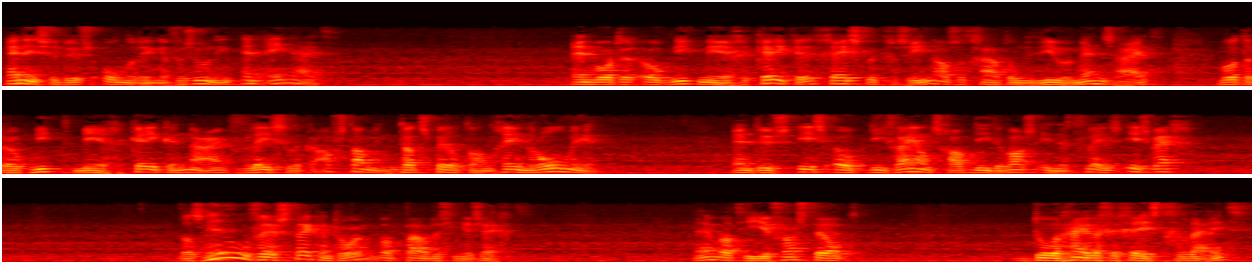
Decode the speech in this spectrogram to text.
en is er dus onderlinge verzoening en eenheid. En wordt er ook niet meer gekeken, geestelijk gezien, als het gaat om de nieuwe mensheid, wordt er ook niet meer gekeken naar vleeselijke afstamming. Dat speelt dan geen rol meer. En dus is ook die vijandschap die er was in het vlees, is weg. Dat is heel verstrekkend hoor, wat Paulus hier zegt. wat hij hier vaststelt, door Heilige Geest geleid,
